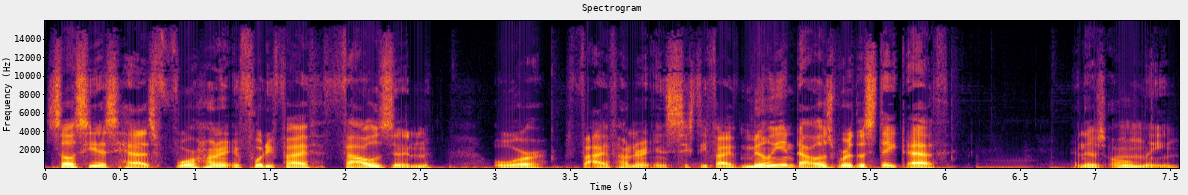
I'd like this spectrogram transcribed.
Celsius has 445,000 or $565 million worth of staked ETH, and there's only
